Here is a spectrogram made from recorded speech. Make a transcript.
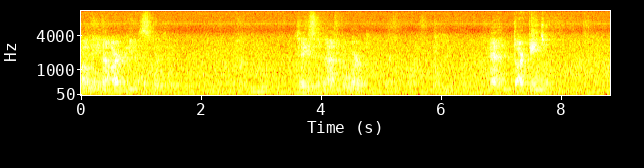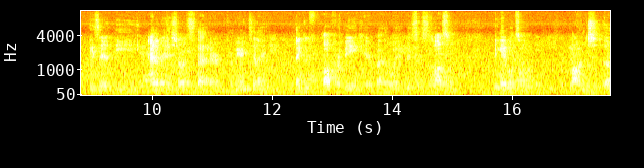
Paulina Art Piece, Jason After Work, and Dark Angel. These are the animated shorts that are premiering tonight. Thank you all for being here, by the way. This is awesome. Being able to launch the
